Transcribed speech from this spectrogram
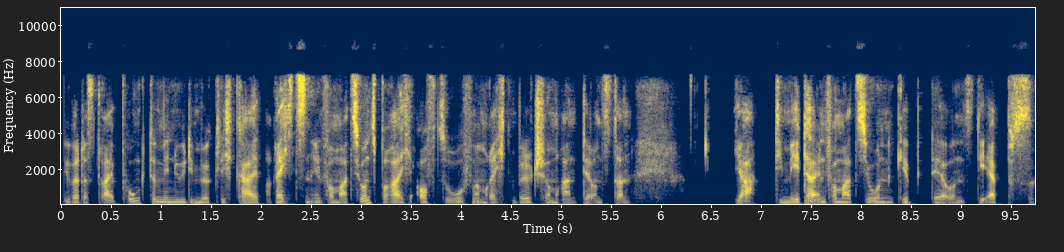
über das Drei-Punkte-Menü die Möglichkeit, rechts einen Informationsbereich aufzurufen am rechten Bildschirmrand, der uns dann ja die Meta-Informationen gibt, der uns die Apps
